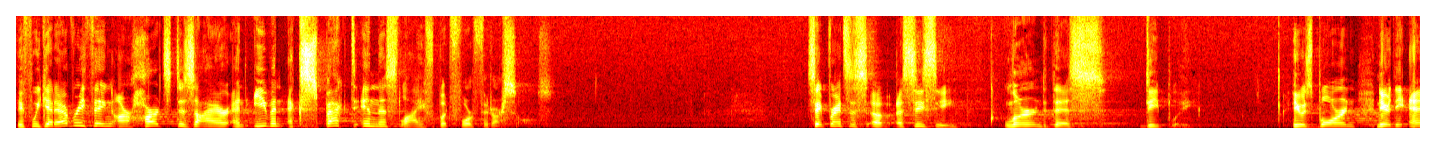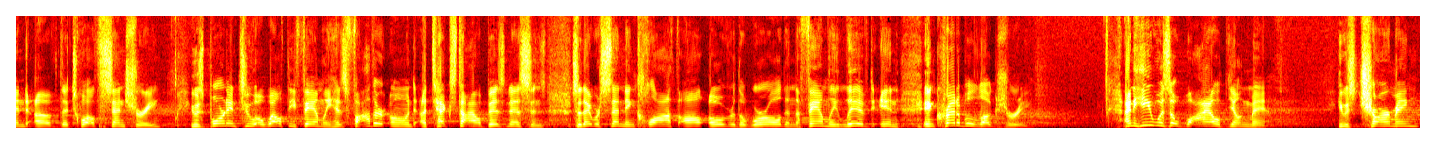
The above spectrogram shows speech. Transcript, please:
if we get everything our hearts desire and even expect in this life but forfeit our souls? St. Francis of Assisi learned this deeply. He was born near the end of the 12th century. He was born into a wealthy family. His father owned a textile business, and so they were sending cloth all over the world, and the family lived in incredible luxury. And he was a wild young man. He was charming,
